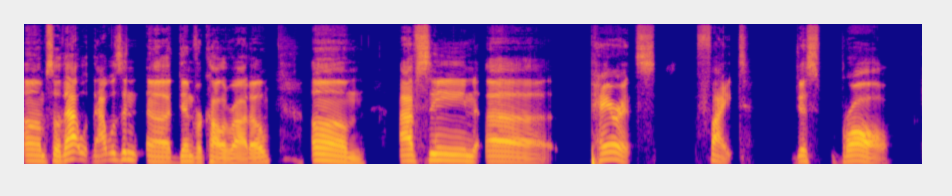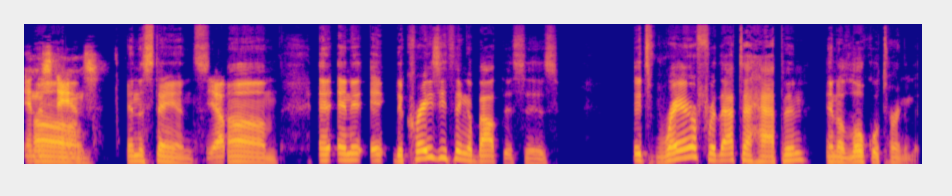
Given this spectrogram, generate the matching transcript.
um so that that was in uh denver colorado um i've seen uh parents fight just brawl in the Um, stands. in the stands Yep. um and, and it, it, the crazy thing about this is it's rare for that to happen in a local tournament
